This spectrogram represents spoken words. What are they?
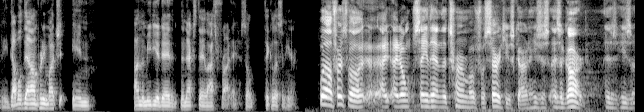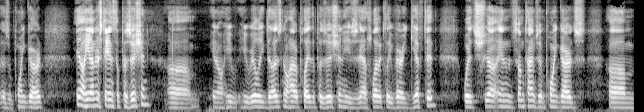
and he doubled down pretty much in on the media day the next day, last Friday. So take a listen here. Well, first of all, I, I don't say that in the term of a Syracuse guard. He's just as a guard, as he's as a point guard. You know, he understands the position. Um, you know, he he really does know how to play the position. He's athletically very gifted, which uh, sometimes in point guards, um,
